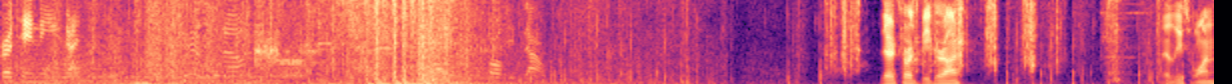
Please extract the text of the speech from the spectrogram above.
Rotating you guys. They're towards B garage. At least one.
